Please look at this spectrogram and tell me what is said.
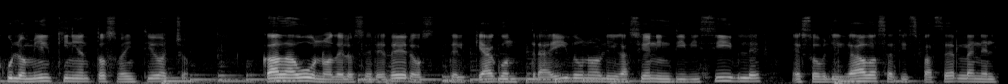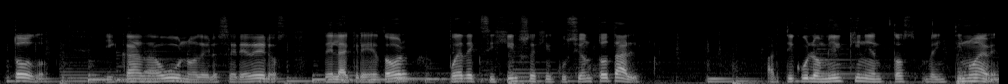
Artículo 1528. Cada uno de los herederos del que ha contraído una obligación indivisible es obligado a satisfacerla en el todo, y cada uno de los herederos del acreedor puede exigir su ejecución total. Artículo 1529.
